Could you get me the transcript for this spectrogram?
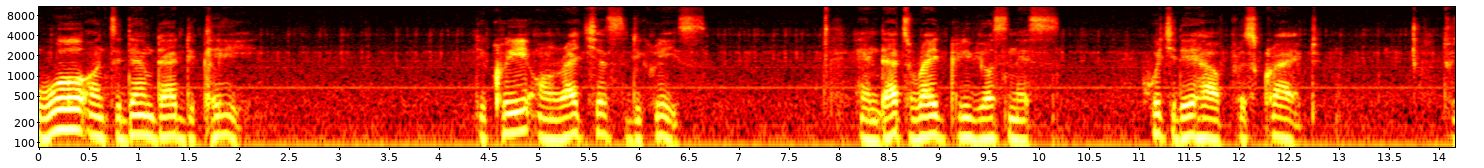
Woe unto them that decree, decree unrighteous decrees, and that write grievousness which they have prescribed, to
